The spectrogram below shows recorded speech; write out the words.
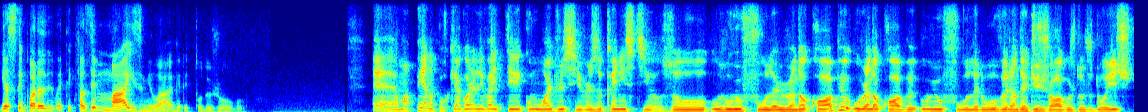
e essa temporada ele vai ter que fazer mais milagre todo jogo. É, é uma pena, porque agora ele vai ter como wide receivers o Kenny Stills, o, o Will Fuller e o Randall Cobb. O Randall Cobb, o Will Fuller, o over-under de jogos dos dois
